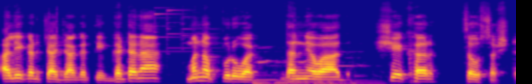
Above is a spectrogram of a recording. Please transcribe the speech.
अलीकडच्या जागतिक घटना. मनपूर्वक धन्यवाद शेखर चौसष्ट.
